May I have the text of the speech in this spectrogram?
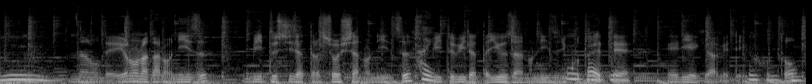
うん。なので世の中のニーズ B2C だったら消費者のニーズ、はい。B2B だったらユーザーのニーズに応えて、えー利益を上げていくこと、うんうんだ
